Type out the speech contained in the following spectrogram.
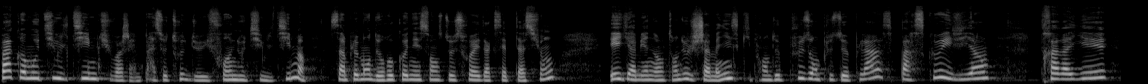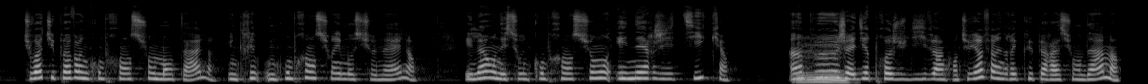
Pas comme outil ultime, tu vois, j'aime pas ce truc de il faut un outil ultime, simplement de reconnaissance de soi et d'acceptation. Et il y a bien entendu le chamanisme qui prend de plus en plus de place parce qu'il vient travailler, tu vois, tu peux avoir une compréhension mentale, une, une compréhension émotionnelle, et là on est sur une compréhension énergétique, un peu, mmh. j'allais dire, proche du divin. Quand tu viens faire une récupération d'âme,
